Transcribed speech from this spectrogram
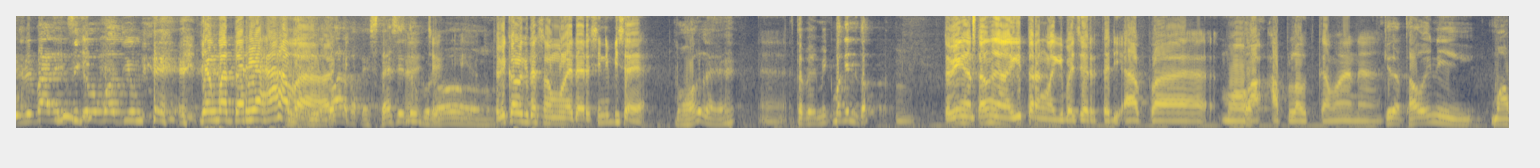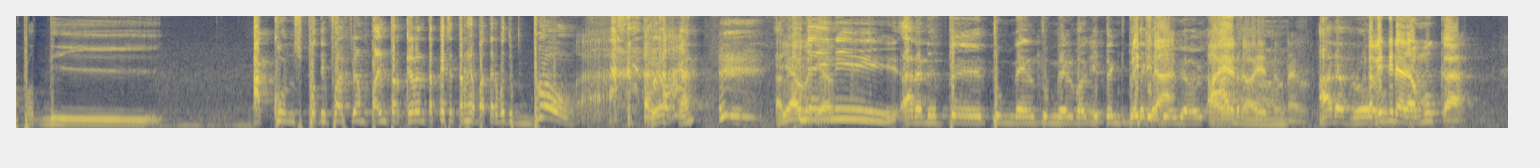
lebih banyak sih kalau podium. Yang Bataria apa? Iya, ada tes tes itu Eh, bro. iya. Tapi kalau kita sama mulai dari sini bisa ya? Boleh. Eh. Tapi mik begini tuh. Hmm. Tapi nggak tahu nggak lagi terang lagi baca tadi apa mau Oh. upload ke mana. Kita tahu ini mau upload di akun Spotify yang paling terkeren, terkece, terhebat, terhebat, bro. Ayo kan? Iya, Artinya betul. ini ada DP thumbnail thumbnail begitu yang kita Eh, tidak. Oh, iya, ada. tuh, iya. Ada bro. Tapi tidak ada muka.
